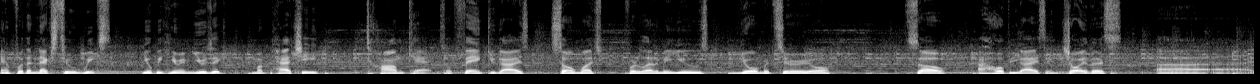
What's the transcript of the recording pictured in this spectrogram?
And for the next two weeks, you'll be hearing music from Apache Tomcat. So thank you guys so much for letting me use your material. So I hope you guys enjoy this. Uh, uh,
